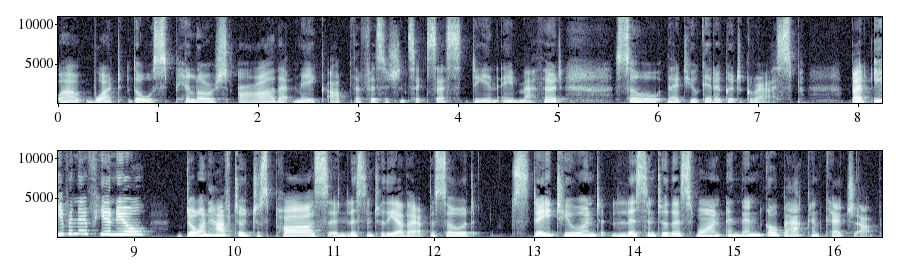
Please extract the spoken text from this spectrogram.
uh, what those pillars are that make up the physician success DNA method so that you get a good grasp. But even if you're new, don't have to just pause and listen to the other episode. Stay tuned, listen to this one, and then go back and catch up.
